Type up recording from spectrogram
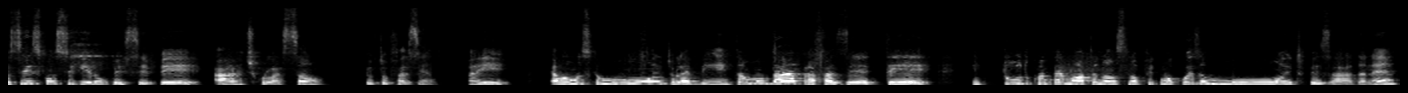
Vocês conseguiram perceber a articulação que eu estou fazendo aí? É uma música muito levinha, então não dá para fazer T em tudo quanto é nota não, senão fica uma coisa muito pesada, né?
